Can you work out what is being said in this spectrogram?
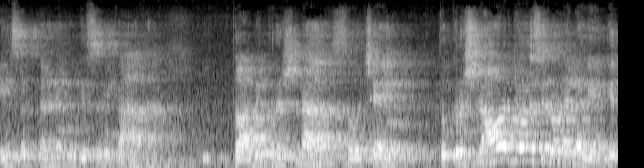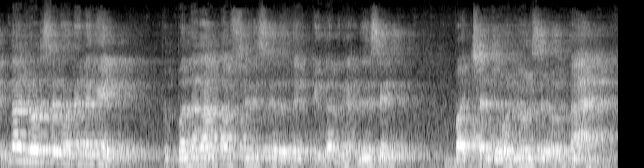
ये सब करने को किसने कहा था? तो अभी कृष्ण सोचे तो कृष्ण और ज़ोर से रोने लगे। इतना ज़ोर से रोने लगे तो बलराम का फिर से हृदय पिघल गया। जैसे बच्चा ज़ोर ज़ोर से रोता है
